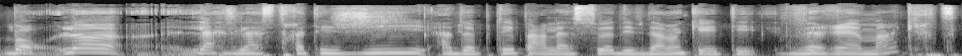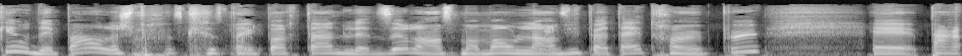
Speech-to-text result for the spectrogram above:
bon, là, la, la, stratégie adoptée par la Suède, évidemment, qui a été vraiment critiquée au départ. Là, je pense que c'est important de le dire. Là, en ce moment, on l'envie peut-être un peu. Par,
